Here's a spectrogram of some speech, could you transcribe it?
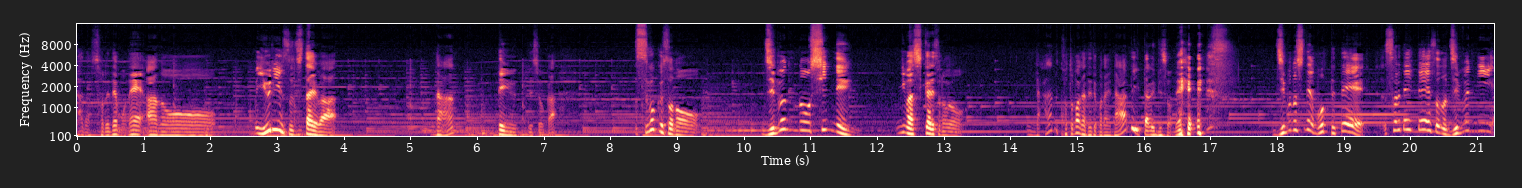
ただ、それでもね、あのユリウス自体は、なんて言うんでしょうか。すごくその、自分の信念にはしっかりその、なん言葉が出てこない。なんて言ったらいいんでしょうね。自分の信念を持ってて、それでいて、その自分に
